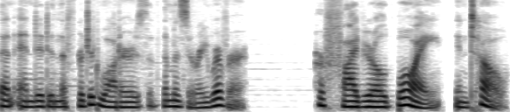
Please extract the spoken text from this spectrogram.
that ended in the frigid waters of the Missouri River, her five year old boy in tow.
